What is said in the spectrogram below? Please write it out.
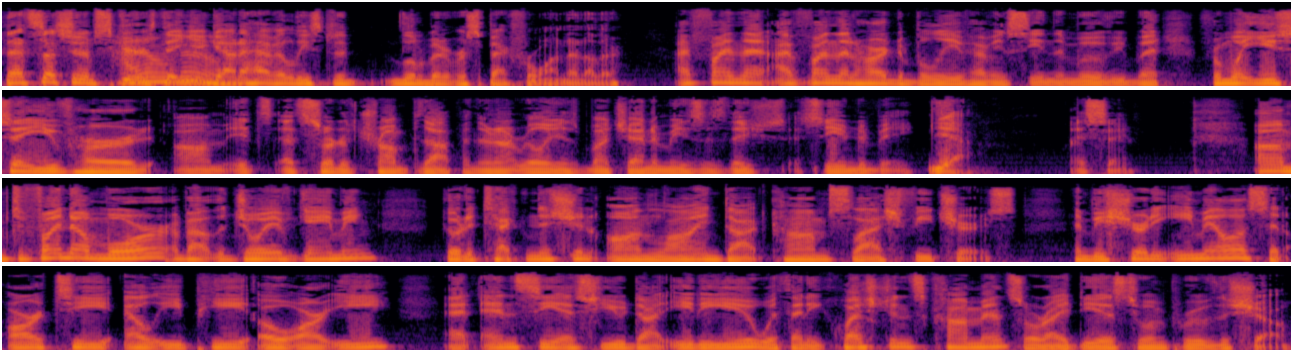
That's such an obscure thing. You know. got to have at least a little bit of respect for one another. I find that I find that hard to believe having seen the movie, but from what you say you've heard, um, it's it's sort of trumped up, and they're not really as much enemies as they seem to be. Yeah. I see. Um, to find out more about the joy of gaming, go to technicianonline.com slash features. And be sure to email us at rtlepore at ncsu.edu with any questions, comments, or ideas to improve the show.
